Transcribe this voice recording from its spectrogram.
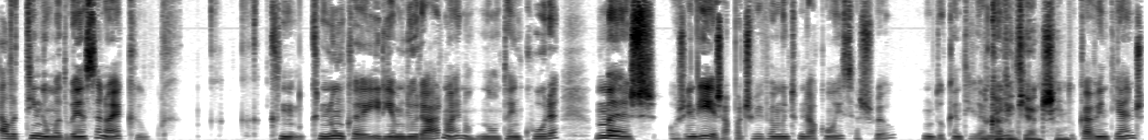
ela tinha uma doença, não é? Que, que, que nunca iria melhorar, não é? Não, não tem cura, mas hoje em dia já podes viver muito melhor com isso, acho eu, do que antigamente Do que há 20 anos, sim. do que há 20 anos,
